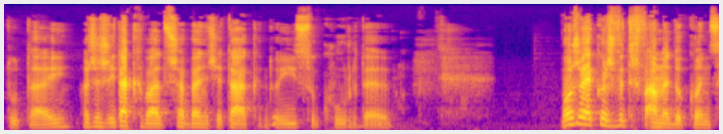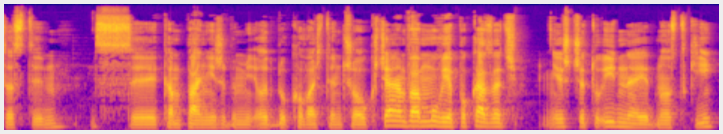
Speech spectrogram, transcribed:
tutaj. Chociaż i tak chyba trzeba będzie, tak, do ISU, kurde. Może jakoś wytrwamy do końca z tym, z kampanii, żeby mi odblokować ten czołg. Chciałem wam, mówię, pokazać jeszcze tu inne jednostki,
